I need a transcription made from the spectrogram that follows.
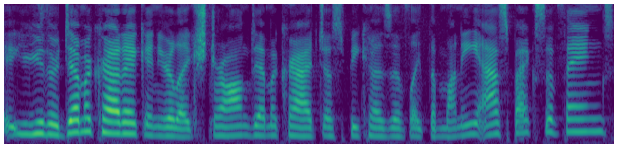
you're either Democratic and you're like strong Democrat just because of like the money aspects of things,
